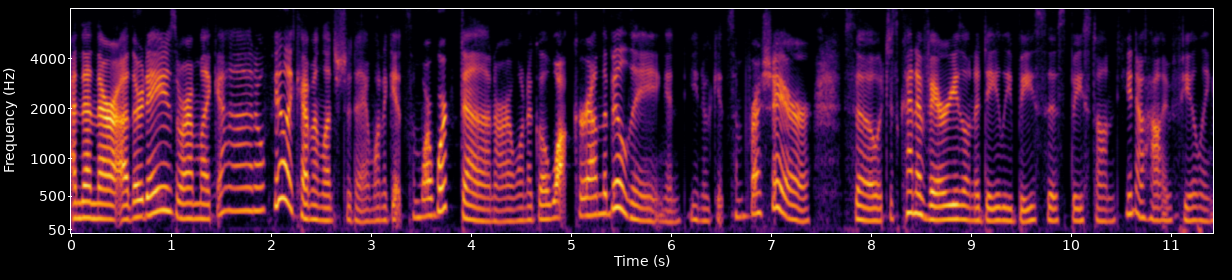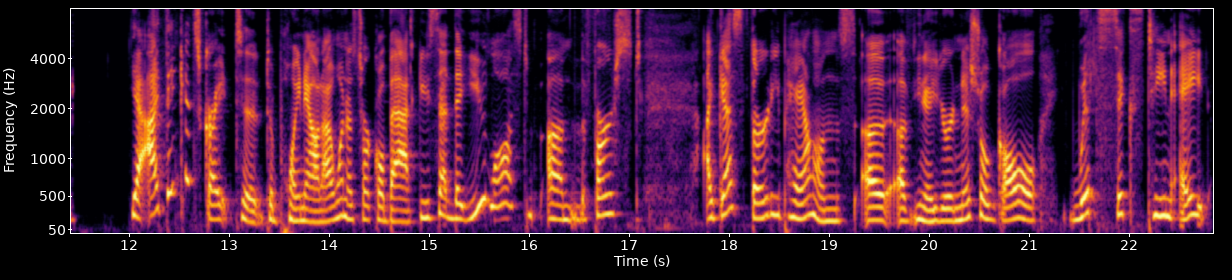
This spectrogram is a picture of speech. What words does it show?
And then there are other days where I'm like, ah, I don't feel like having lunch today. I want to get some more work done or I want to go walk around the building and, you know, get some fresh air. So it just kind of varies on a daily basis based on, you know, how I'm feeling. Yeah, I think it's great to to point out. I want to circle back. You said that you lost um, the first, I guess, thirty pounds of, of, you know your initial goal with sixteen eight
